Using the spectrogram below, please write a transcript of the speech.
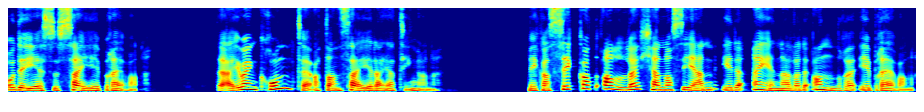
og det Jesus sier i brevene. Det er jo en grunn til at han sier de tingene. Vi kan sikkert alle kjenne oss igjen i det ene eller det andre i brevene.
